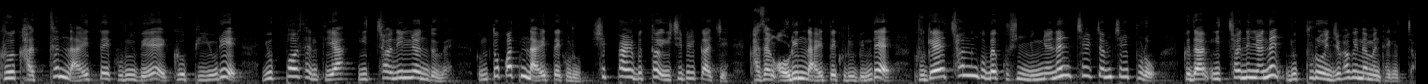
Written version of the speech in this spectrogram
그 같은 나이대 그룹의 그 비율이 6%야 2001년도에. 그럼 똑같은 나이대 그룹 18부터 21까지 가장 어린 나이대 그룹인데 그게 1996년엔 7.7%, 그 다음 2001년엔 6%인지 확인하면 되겠죠.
